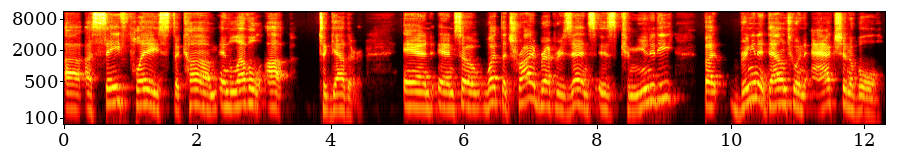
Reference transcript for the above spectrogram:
uh, a safe place to come and level up together. And, and so what the tribe represents is community, but bringing it down to an actionable,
